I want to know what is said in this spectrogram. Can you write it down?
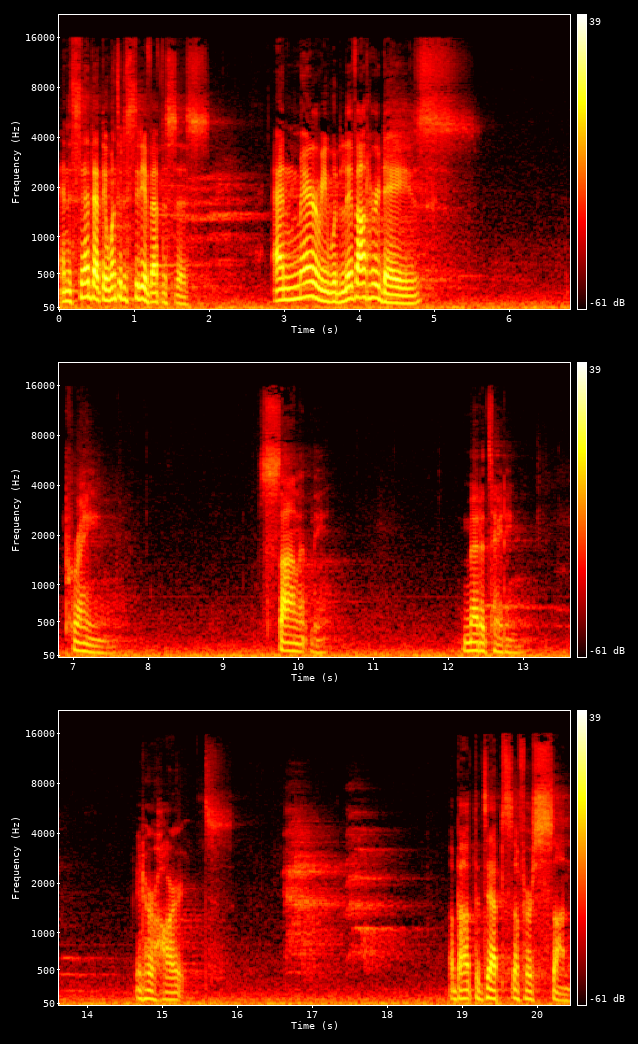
And it said that they went to the city of Ephesus, and Mary would live out her days praying silently, meditating in her heart about the depths of her Son.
